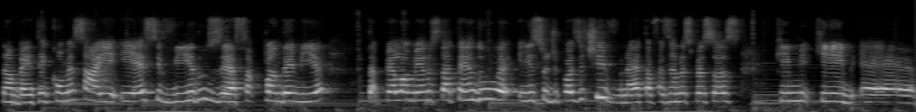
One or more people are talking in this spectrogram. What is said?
Também tem que começar. E, e esse vírus, essa pandemia, tá, pelo menos está tendo isso de positivo, né? Está fazendo as pessoas que, que é,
